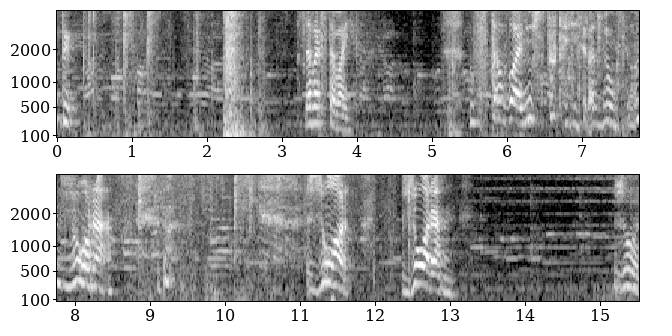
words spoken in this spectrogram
ты? Давай вставай. Вставай, ну что ты здесь разлегся? Ну, Жора! Жор! Жора! Жор!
